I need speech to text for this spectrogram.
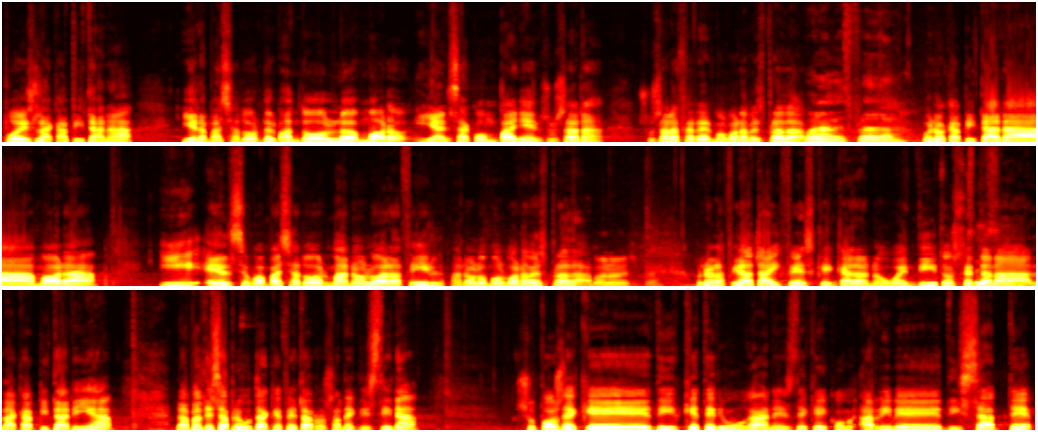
Pues la capitana i l'ambaixador del bàndol Moro. I ja ens acompanyen, Susana. Susana Ferrer, molt bona vesprada. Bona vesprada. Bueno, capitana Mora i el seu ambaixador Manolo Aracil. Manolo, molt bona vesprada. Bona vesprada. Bueno, la fila Taifes, que encara no ho hem dit, ostenta sí, sí. La, la capitania. La mateixa pregunta que he fet a Rosana i Cristina, suposa que dir que teniu ganes de que arribi dissabte,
